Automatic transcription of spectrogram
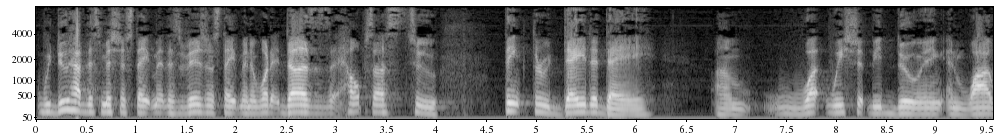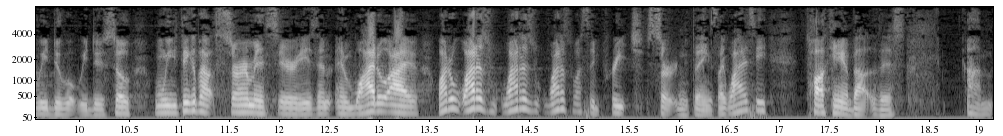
we do have this mission statement, this vision statement, and what it does is it helps us to think through day to day um, what we should be doing and why we do what we do. So when you think about sermon series and, and why do I why do why does why does why does Wesley preach certain things? Like why is he talking about this? Um,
